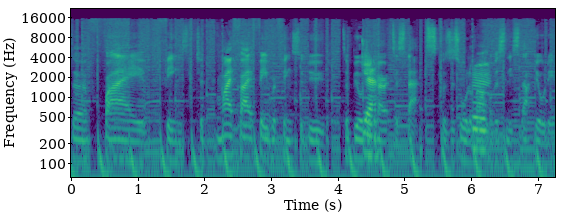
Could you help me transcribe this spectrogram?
the five things to my five favorite things to do to build your character stats because it's all about Mm. obviously stat building.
